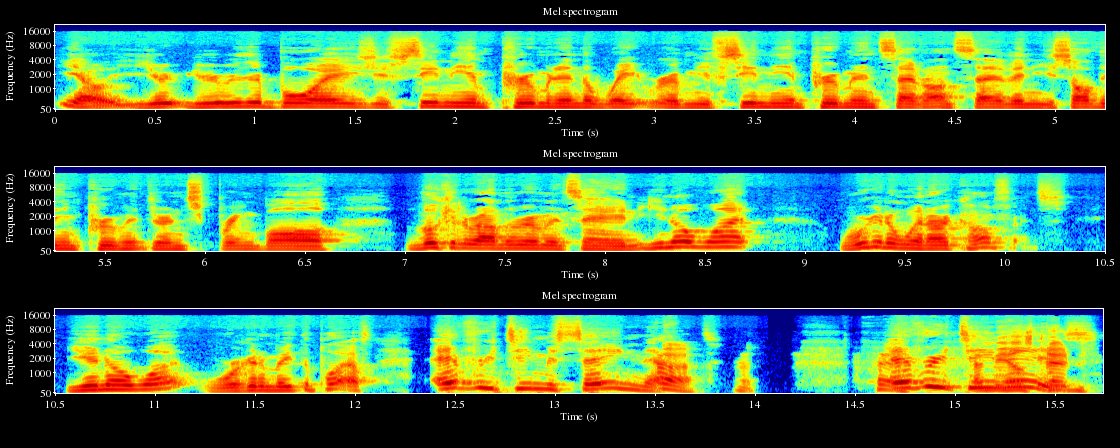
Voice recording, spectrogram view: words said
you know, you're, you're your boys. You've seen the improvement in the weight room. You've seen the improvement in seven on seven. You saw the improvement during spring ball. Looking around the room and saying, you know what? We're going to win our conference. You know what? We're going to make the playoffs. Every team is saying that. Every team Emil said- is.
